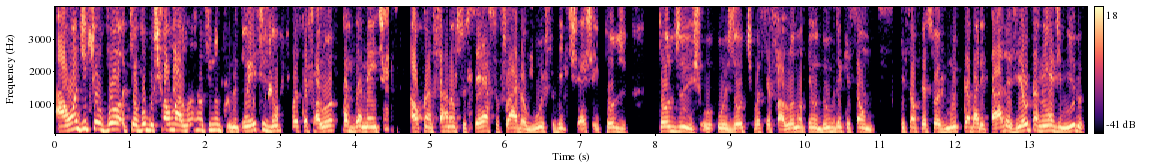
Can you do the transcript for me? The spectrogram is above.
aonde que eu, vou, que eu vou buscar uma luz no fim do túnel? Então, esses nomes que você falou, obviamente, alcançaram sucesso, Flávio Augusto, Rick Chester e todos todos os, os outros que você falou, não tenho dúvida que são, que são pessoas muito gabaritadas e eu também admiro,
